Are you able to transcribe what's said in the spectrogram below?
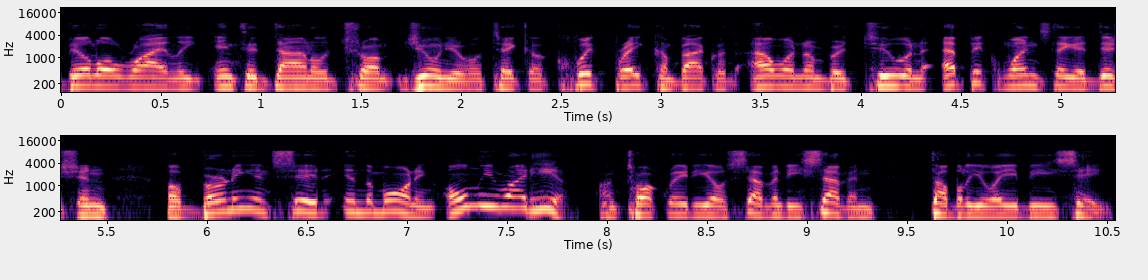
Bill O'Reilly into Donald Trump Jr. We'll take a quick break, come back with hour number two, an epic Wednesday edition of Bernie and Sid in the morning, only right here on Talk Radio 77 WABC.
